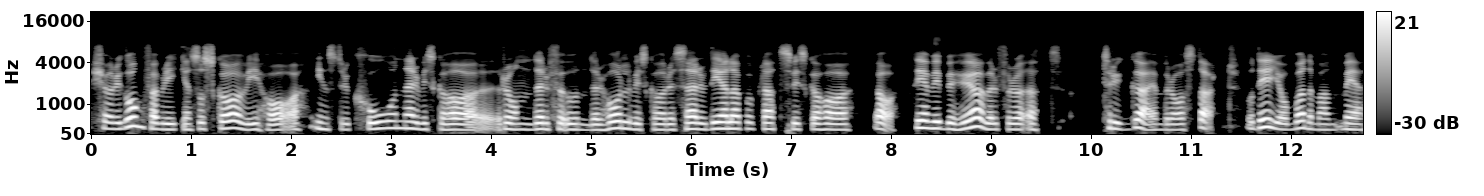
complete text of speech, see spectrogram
kör igång fabriken så ska vi ha instruktioner, vi ska ha ronder för underhåll, vi ska ha reservdelar på plats, vi ska ha ja, det vi behöver för att trygga en bra start. Och det jobbade man med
